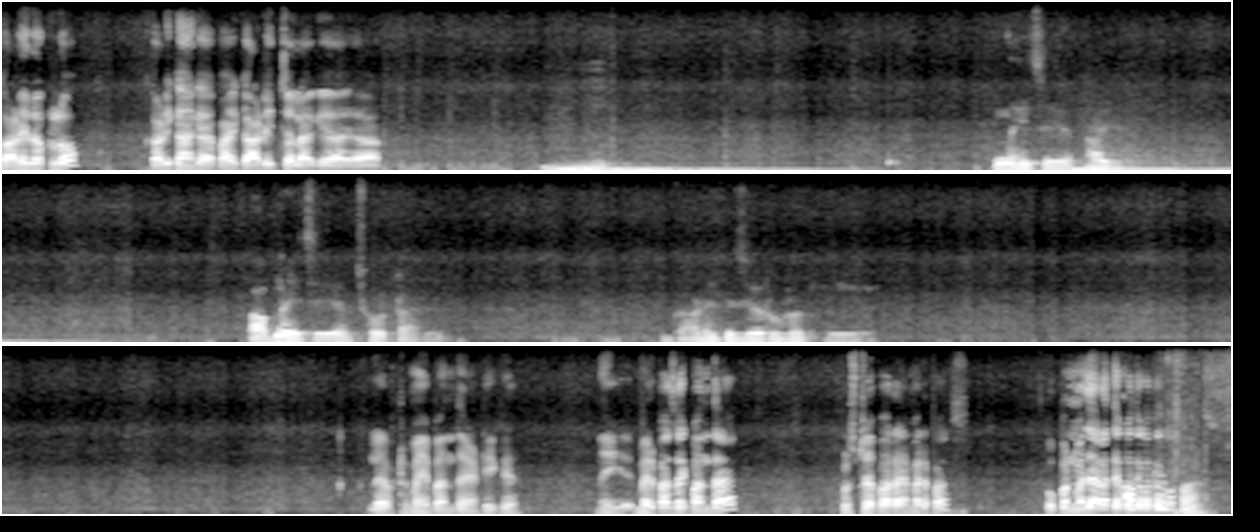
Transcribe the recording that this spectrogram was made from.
गाड़ी रख लो। गाड़ी कहाँ गया? भाई गाड़ी चला गया यार। नहीं चाहिए, आइए। अब नहीं चाहिए छोटा है। गाड़ी की ज़रूरत नहीं है। लेफ़्ट में ही बंदे हैं ठीक है? नहीं मेरे पास एक बंदा है। फुल स्टेप आ रहा है मेरे पास। ओपन में जा रहा है देखो देखो देखो। पास?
